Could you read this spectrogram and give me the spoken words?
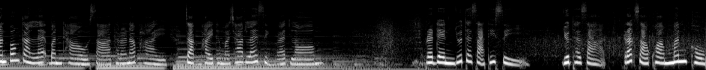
ารป้องกันและบรรเทาสาธารณภัย จากภัยธรรมชาติและสิ่งแวดล้อม ประเด็นยุทธศาสตร์ที่ 4 ยุทธศาสตร์ รักษาความมั่นคง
